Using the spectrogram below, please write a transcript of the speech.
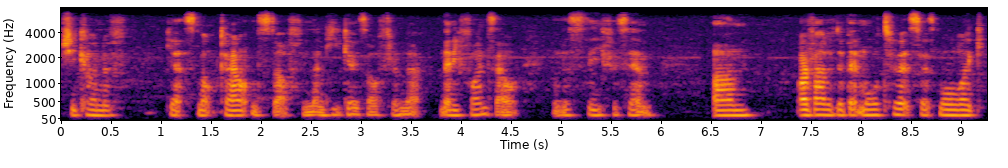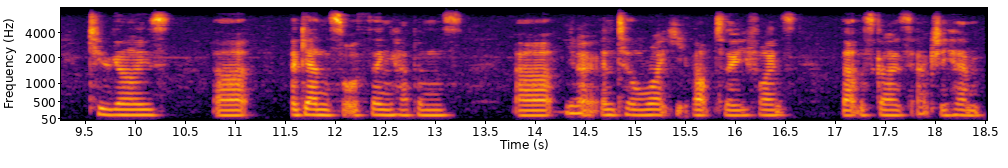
she kind of gets knocked out and stuff, and then he goes after him. That then he finds out that this thief is him. Um, I've added a bit more to it, so it's more like two guys. Uh, again, the sort of thing happens, uh, you know, until right he, up to he finds that this guy's actually him.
